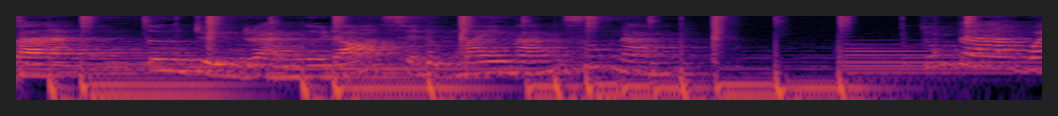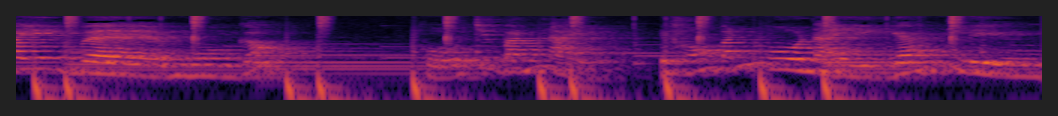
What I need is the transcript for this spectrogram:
Và tương truyền rằng người đó sẽ được may mắn suốt năm. Chúng ta quay về nguồn gốc của chiếc bánh này. Thống bánh vua này gắn liền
